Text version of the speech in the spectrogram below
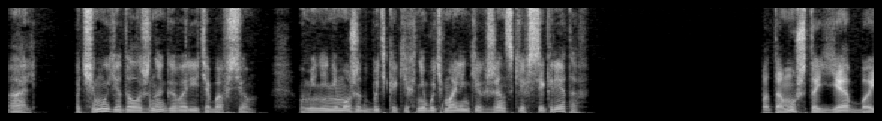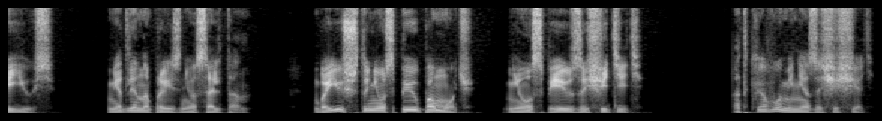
«Аль, почему я должна говорить обо всем? У меня не может быть каких-нибудь маленьких женских секретов?» «Потому что я боюсь», — медленно произнес Альтан. «Боюсь, что не успею помочь, не успею защитить». «От кого меня защищать?»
